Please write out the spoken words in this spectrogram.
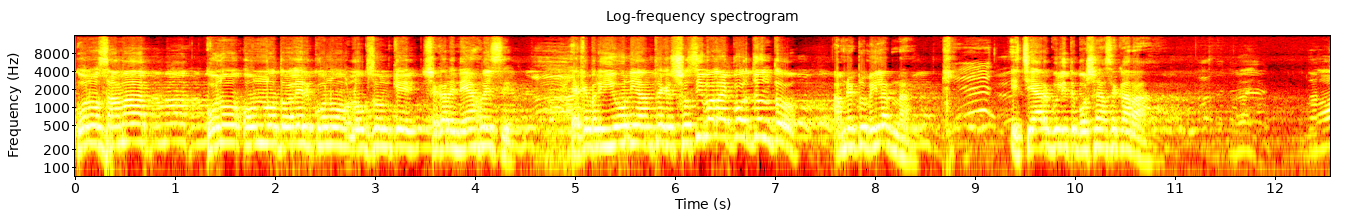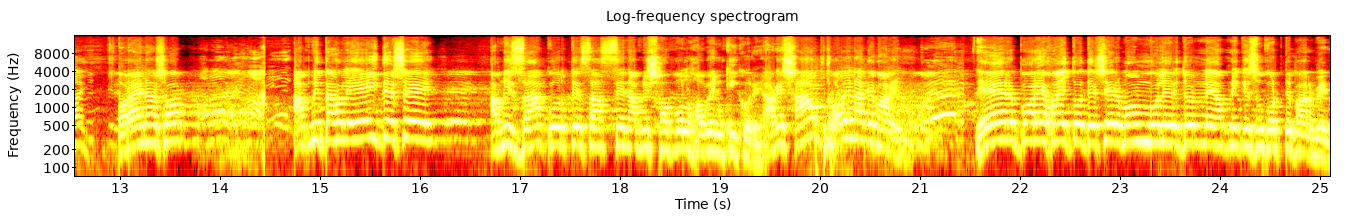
কোন জামাত কোন অন্য দলের কোন লোকজনকে সেখানে নেওয়া হয়েছে? একেবারে ইউনিয়ন থেকে সচিবালয় পর্যন্ত। আপনি একটু মিলান না। এই চেয়ারগুলিতে বসে আছে কারা? করায় না সব? আপনি তাহলে এই দেশে আপনি যা করতে চাচ্ছেন, আপনি সফল হবেন কি করে? আগে সাপ ধরেন, আগে মারেন। এরপরে হয়তো দেশের মঙ্গলের জন্য আপনি কিছু করতে পারবেন।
